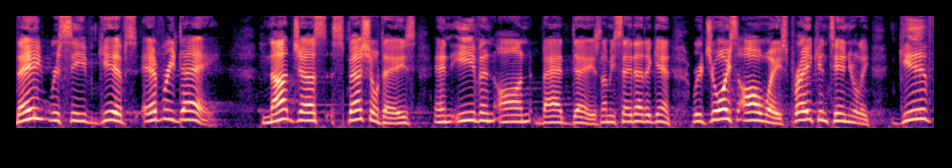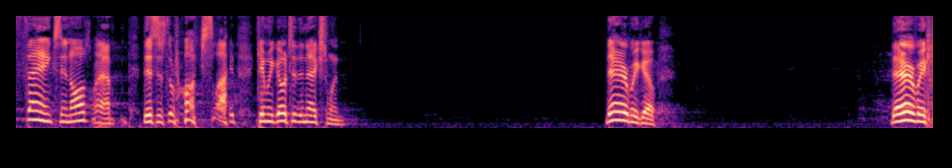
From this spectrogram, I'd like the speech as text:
they receive gifts every day not just special days and even on bad days. Let me say that again. Rejoice always, pray continually, give thanks in all. Uh, this is the wrong slide. Can we go to the next one? There we go. There we go.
